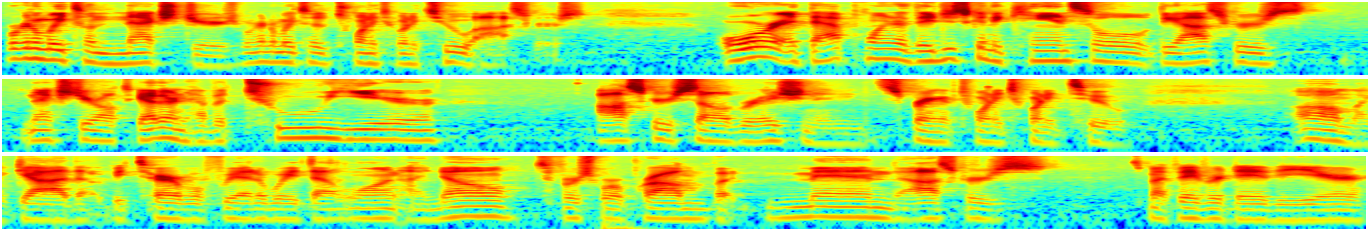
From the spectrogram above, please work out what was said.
we're gonna wait till next year's. We're gonna wait till the 2022 Oscars. Or at that point, are they just gonna cancel the Oscars next year altogether and have a two-year Oscars celebration in spring of 2022? Oh my God, that would be terrible if we had to wait that long. I know it's a first world problem, but man, the Oscars, it's my favorite day of the year,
